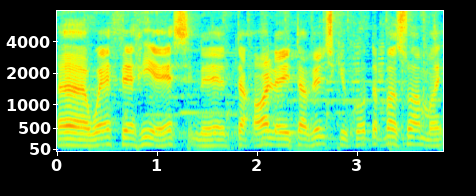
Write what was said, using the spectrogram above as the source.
Ah, o FRS, né? Tá- olha aí, tá vendo que conta pra sua mãe.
